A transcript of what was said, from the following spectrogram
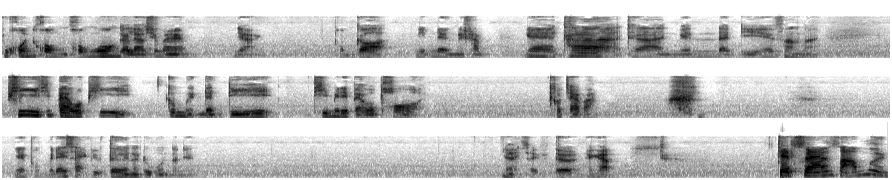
ทุกคนคงคงง่วงกันแล้วใช่ไหมอย่างผมก็นิดนึงนะครับ แง่ถ้าเธออ่านเม้นดัดดีให้ฟังหน่อยพี่ที่แปลว่าพี่ก็เหมือนดัดดี ที่ไม่ได้แปลว่าพ่อ เข้าใจปะเนี่ยผมไม่ได้ใส่ฟิลเตอร์นะทุกคนตอนเนี้ยเนี่ยใส่ฟิลเตอร์นะครับเจ็ดแสนสามหมื่น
